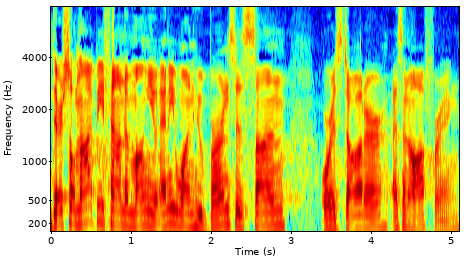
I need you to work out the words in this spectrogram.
There shall not be found among you anyone who burns his son or his daughter as an offering,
